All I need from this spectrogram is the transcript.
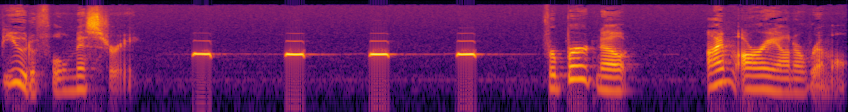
beautiful mystery. For BirdNote, I'm Ariana Remmel.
